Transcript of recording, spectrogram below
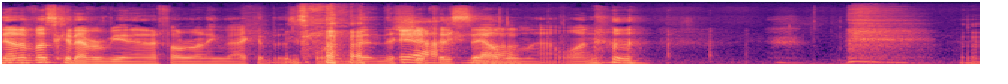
none of us could ever be an NFL running back at this point. The, the ship has sailed no. on that one. I, oh.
